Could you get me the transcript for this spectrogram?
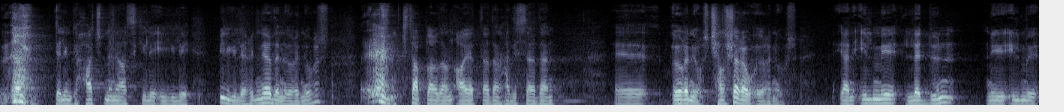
diyelim ki hac menasikiyle ilgili bilgileri nereden öğreniyoruz? Kitaplardan, ayetlerden, hadislerden e, öğreniyoruz. Çalışarak öğreniyoruz. Yani ilmi ledün, ilmi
